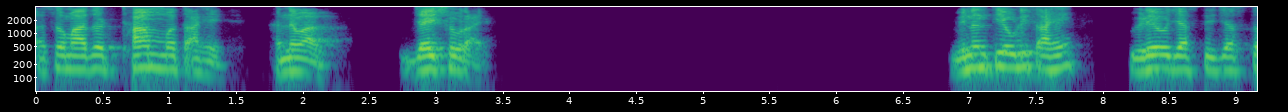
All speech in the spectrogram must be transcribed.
असं माझं ठाम मत आहे. धन्यवाद. जय शिवराय. विनंती एवढीच आहे. व्हिडिओ जास्तीत जास्त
